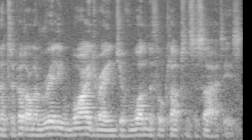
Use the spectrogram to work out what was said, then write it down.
and to put on a really wide range of wonderful clubs and societies.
